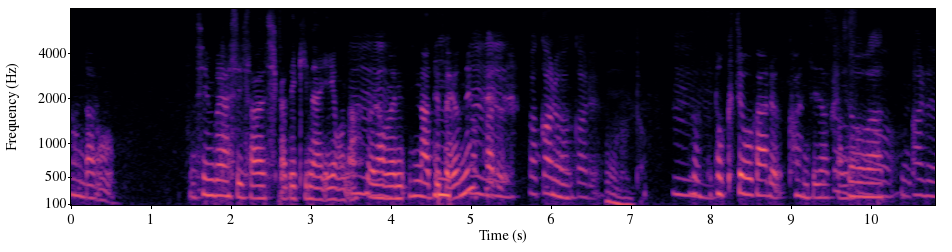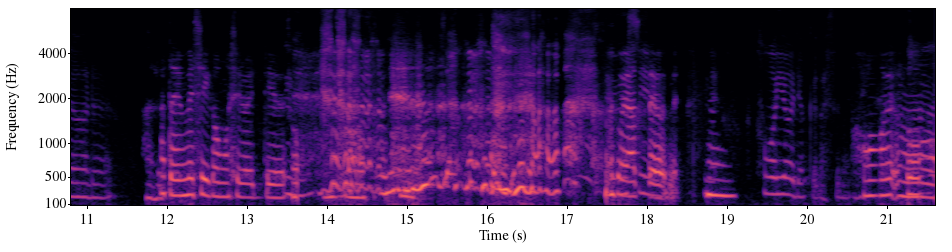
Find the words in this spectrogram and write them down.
なんだろう。新林さんしかできないようなうん。ドラムになってたよね、うん。わかる、わかるわかる。そうなんだ。うん。特徴がある感じだったの。あるあるあと MC が面白いっていう、ね。すごいあったよね。うん。包容力がすごいね。はい、うん。そ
